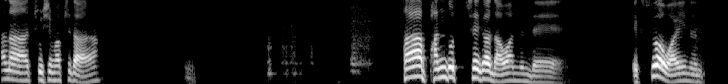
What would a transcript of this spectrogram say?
하나 조심합시다. 다 반도체가 나왔는데 X와 Y는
